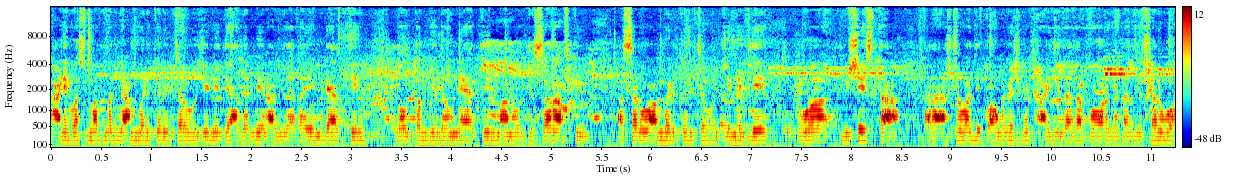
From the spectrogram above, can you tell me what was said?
आणि वसमतमधले आंबेडकरी चळवळीचे नेते आदरणीय राजूदादा हेगडे असतील गौतमजी धवणे असतील मानवती सर असतील सर्व आंबेडकरी चळवळीचे नेते व विशेषतः राष्ट्रवादी काँग्रेस गट अजितदादा पवार गटाचे सर्व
